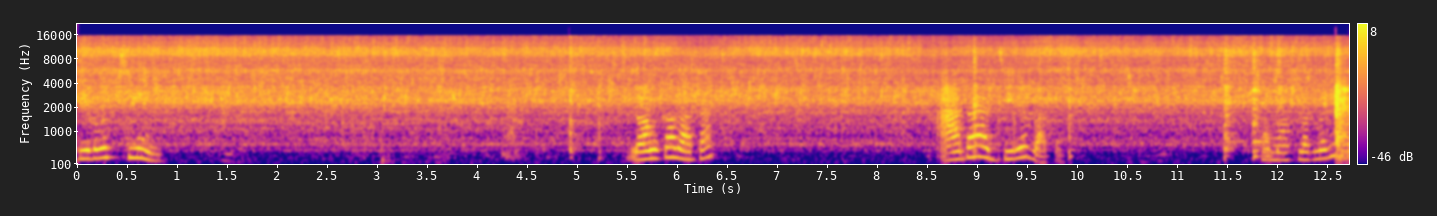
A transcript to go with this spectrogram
দিয়ে দেবো চিনি। লঙ্কা বাটা, আদা আর জিরে বাটা। সব মশলাগুলো নেব।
